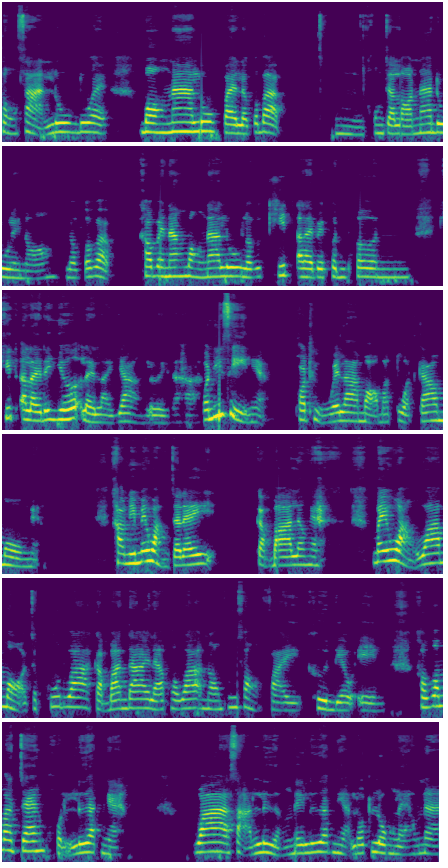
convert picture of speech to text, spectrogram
สงสารลูกด้วย มองหน้าลูกไปแล้วก็แบบ อืม คงจะร้อนหน้าดูเลยเนาะแล้วก็แบบ เข้าไปนั่งมองหน้าลูกแล้วก็คิดอะไรไปเพลินๆคิดอะไรได้เยอะหลาย ๆ อย่างเลยนะคะ วันที่สี่เนี่ย พอถึงเวลาหมอมาตรวจเก้าโมงเนี่ย คราวนี้ไม่หวังจะได้กลับบ้านแล้วไงไม่หวังว่าหมอจะพูดว่ากลับบ้านได้แล้ว เพราะว่าน้องเพิ่งส่องไฟคืนเดียวเองเขาก็มาแจ้งผลเลือดไงว่าสารเหลืองในเลือดเนี่ยลดลงแล้วนะ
